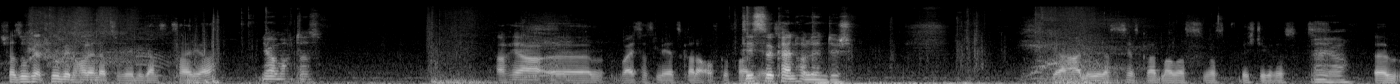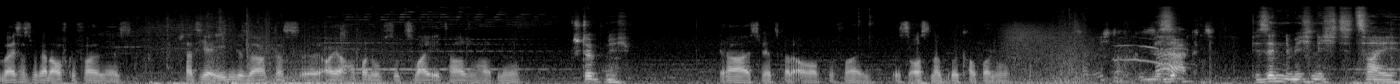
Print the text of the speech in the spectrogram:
Ich versuche jetzt nur wie ein Holländer zu reden die ganze Zeit, ja? Ja, mach das. Ach ja, äh, weiß, was mir jetzt gerade aufgefallen Siehst du ist. kein Holländisch? Ja, nee, das ist jetzt gerade mal was, was Wichtigeres. Ja, ja. Ähm, weißt du, was mir gerade aufgefallen ist? Ich hatte ja eben gesagt, dass äh, euer Hauptbahnhof so zwei Etagen hat, ne? Stimmt nicht. Ja, ist mir jetzt gerade auch aufgefallen. Das ist Osnabrück Hauptbahnhof. Das hab ich doch gesagt. Wir sind nämlich nicht zwei.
